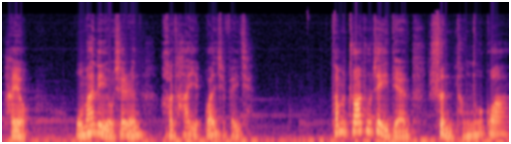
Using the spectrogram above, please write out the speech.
还有，五麦里有些人和他也关系匪浅，咱们抓住这一点，顺藤摸瓜。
